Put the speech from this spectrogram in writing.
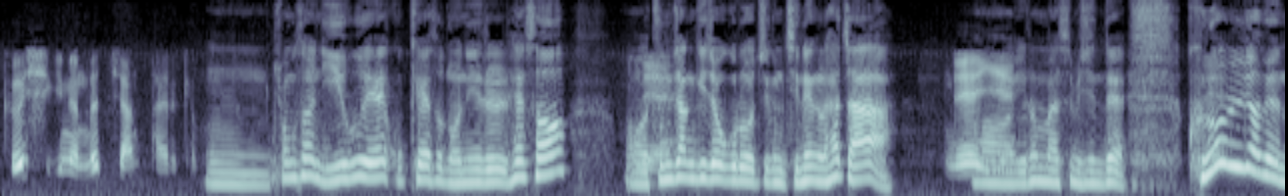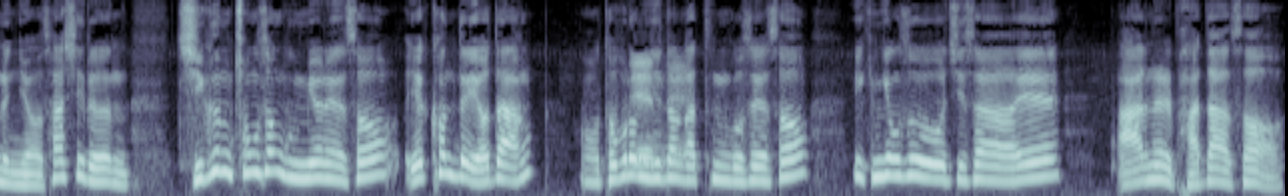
그 시기면 늦지 않다 이렇게 봅니다. 음, 총선 이후에 국회에서 논의를 해서 어, 네. 중장기적으로 지금 진행을 하자. 네, 어, 예. 이런 말씀이신데 그러려면은요 사실은 지금 총선 국면에서 예컨대 여당 어, 더불어민주당 네, 네. 같은 곳에서 이 김경수 지사의 안을 받아서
